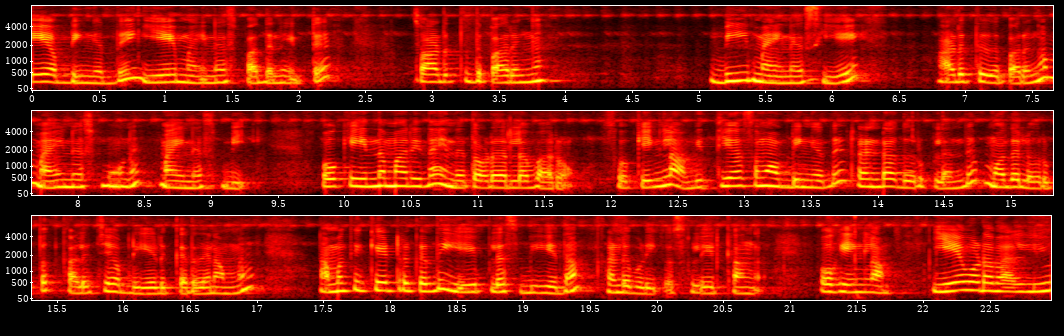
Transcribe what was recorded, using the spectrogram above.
ஏ அப்படிங்கிறது ஏ மைனஸ் பதினெட்டு. ஸோ அடுத்தது பாருங்கள் பி மைனஸ் ஏ அடுத்தது பாருங்கள் மைனஸ் மூணு மைனஸ் பி ஓகே இந்த மாதிரி தான் இந்த தொடரில் வரும். ஸோ ஓகேங்களா? வித்தியாசம் அப்படிங்கிறது ரெண்டாவது உறுப்புலேருந்து முதல் உறுப்பு கழித்து அப்படி எடுக்கிறது நம்ம. நமக்கு கேட்டிருக்கிறது ஏ ப்ளஸ் பிஏ தான் கண்டுபிடிக்க சொல்லியிருக்காங்க. ஓகேங்களா? ஏவோட வேல்யூ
